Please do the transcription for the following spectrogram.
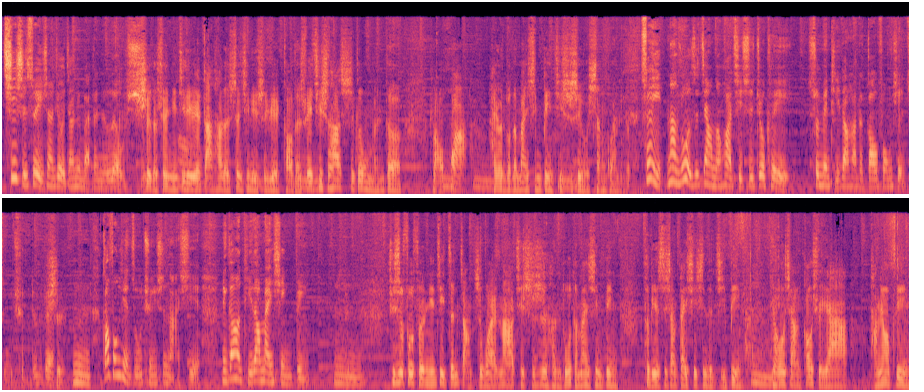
七十岁以上就有将近百分之六十。是的，所以年纪的越大，它的盛行率是越高的。所以其实它是跟我们的老化，还有很多的慢性病，其实是有相关的。所以，那如果是这样的话，其实就可以顺便提到它的高风险族群，对不对？是，嗯，高风险族群是哪些？你刚刚提到慢性病，嗯，其实说除了年纪增长之外，那其实是很多的慢性病，特别是像代谢性的疾病，嗯，然后像高血压、糖尿病。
